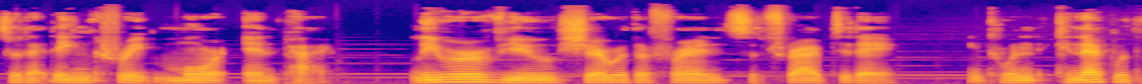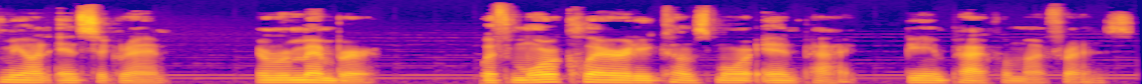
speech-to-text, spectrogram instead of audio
so that they can create more impact. Leave a review, share with a friend, subscribe today, and connect with me on Instagram. And remember, with more clarity comes more impact. Be impactful, my friends.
